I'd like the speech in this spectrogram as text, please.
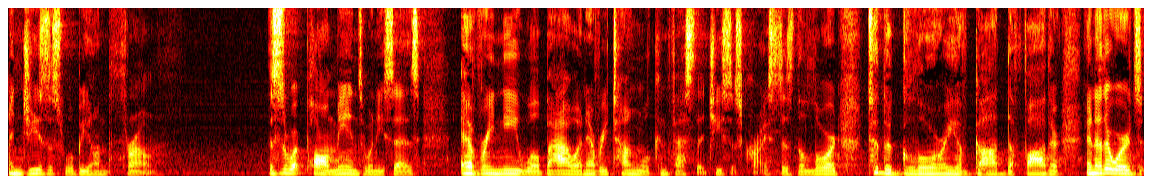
And Jesus will be on the throne. This is what Paul means when he says, Every knee will bow and every tongue will confess that Jesus Christ is the Lord to the glory of God the Father. In other words,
